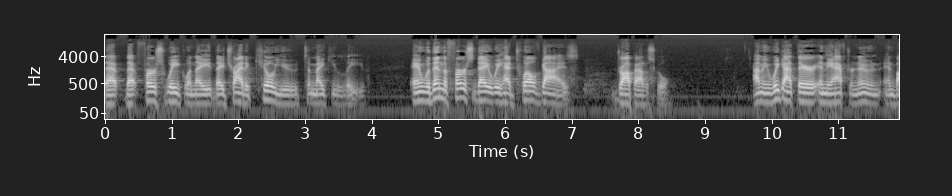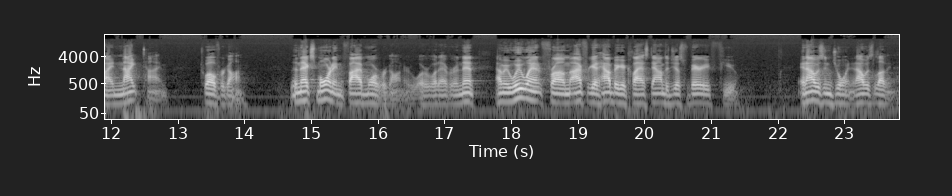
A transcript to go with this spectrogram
that, that first week when they, they try to kill you to make you leave. And within the first day, we had 12 guys drop out of school. I mean, we got there in the afternoon, and by nighttime, 12 were gone. The next morning, five more were gone, or, or whatever. And then, I mean, we went from, I forget how big a class, down to just very few. And I was enjoying it, I was loving it.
